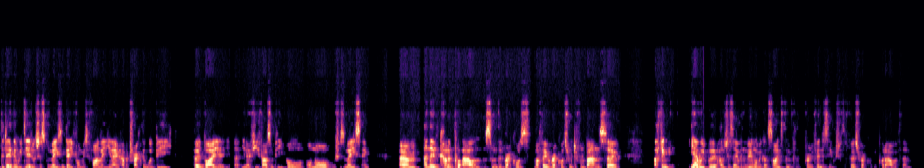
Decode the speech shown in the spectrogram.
the day that we did was just an amazing day for me to finally, you know, have a track that would be heard by, uh, you know, a few thousand people or more, which was amazing. Um, and they've kind of put out some of the records, my favorite records from different bands. So I think, yeah, we, we I was just over the moon when we got signed to them for, for Infinity, which was the first record we put out with them.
